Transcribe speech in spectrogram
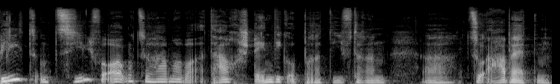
Bild und Ziel vor Augen zu haben, aber da auch ständig operativ daran äh, zu arbeiten.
